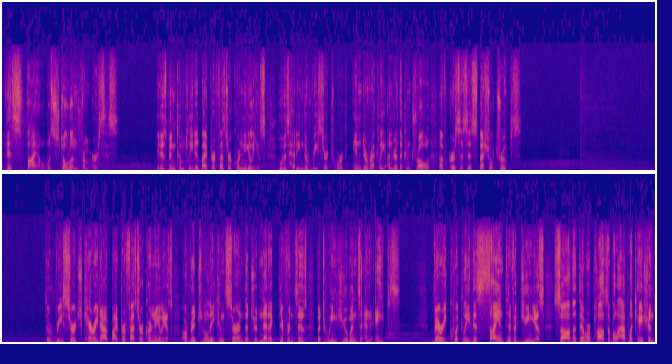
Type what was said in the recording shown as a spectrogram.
This file was stolen from Ursus. It has been completed by Professor Cornelius, who is heading the research work indirectly under the control of Ursus's special troops. The research carried out by Professor Cornelius originally concerned the genetic differences between humans and apes. Very quickly, this scientific genius saw that there were possible applications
